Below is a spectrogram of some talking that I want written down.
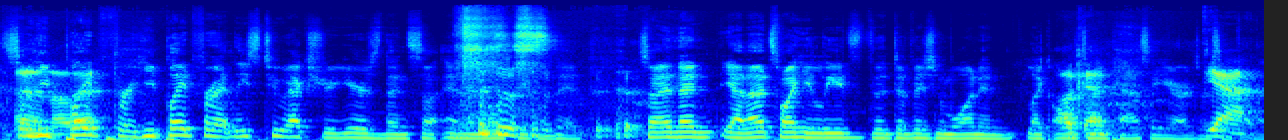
So he played that. for he played for at least two extra years than so and then most people did. So and then yeah, that's why he leads the Division One in like all time okay. passing yards. yeah,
